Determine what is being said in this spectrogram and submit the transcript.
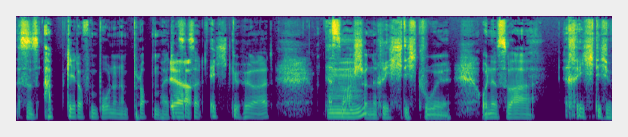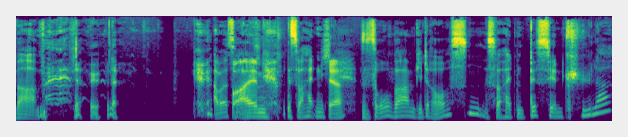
dass es abgeht auf dem Boden und dann ploppen halt. Ja. Das hast halt echt gehört. Das mhm. war schon richtig cool. Und es war richtig warm in der Höhle. Aber es, Vor war, allem, nicht, es war halt nicht ja. so warm wie draußen. Es war halt ein bisschen kühler.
